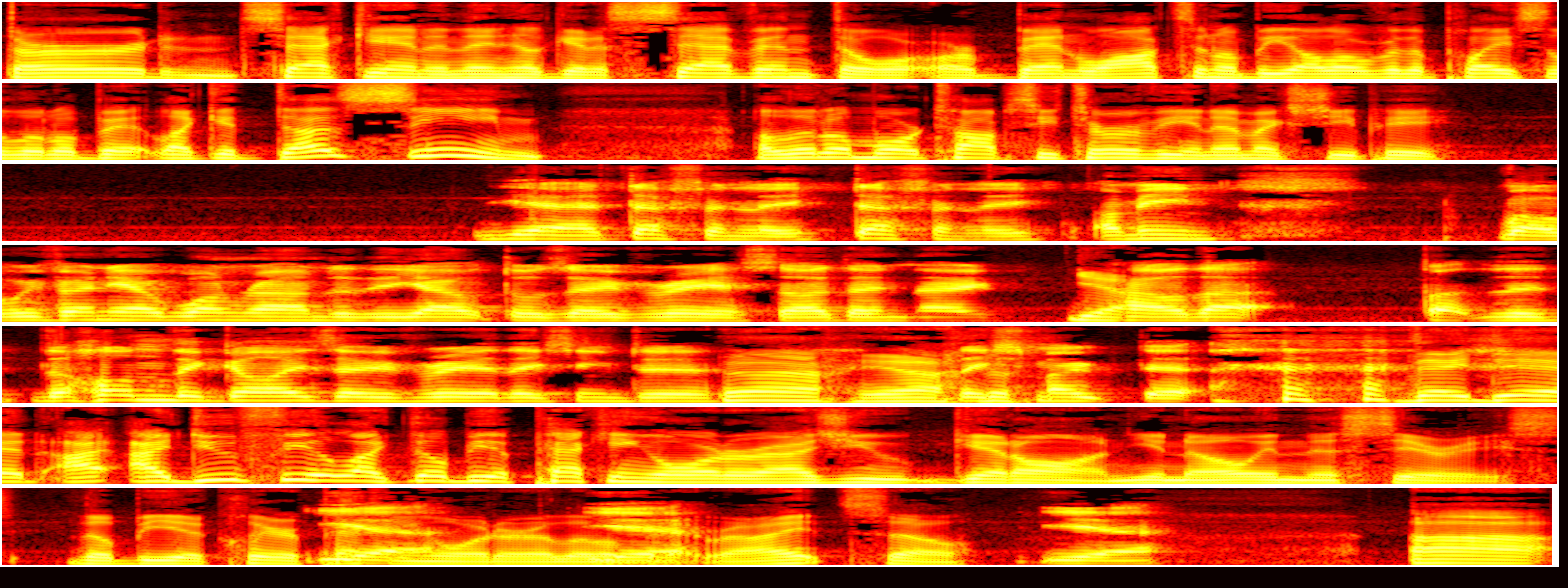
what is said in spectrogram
third and second, and then he'll get a seventh, or, or Ben Watson will be all over the place a little bit. Like it does seem a little more topsy turvy in MXGP. Yeah, definitely, definitely. I mean, well, we've only had one round of the outdoors over here, so I don't know yeah. how that. But the the Honda guys over here, they seem to, uh, yeah, they smoked it. they did. I, I do feel like there'll be a pecking order as you get on. You know, in this series, there'll be a clear pecking yeah. order a little yeah. bit, right? So yeah. Uh,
